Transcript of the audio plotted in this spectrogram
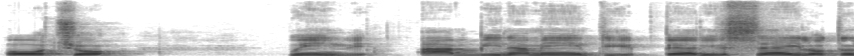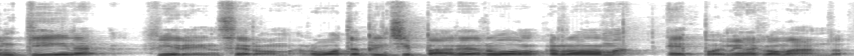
Ocio. Quindi abbinamenti per il 6, l'ottantina, Firenze, Roma. Ruota principale Roma e poi mi raccomando,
